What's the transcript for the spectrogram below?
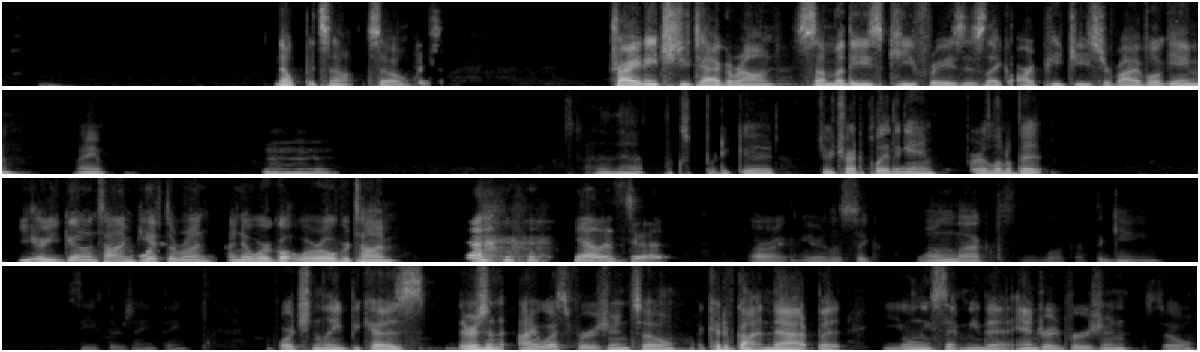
Nope, it's not. So try an H2 tag around some of these key phrases like RPG survival game, right? Mm-hmm. Other than that, looks pretty good. Should we try to play the game for a little bit? You, are you good on time? Do you have to run? I know we're go- we're over time. yeah, let's do it. All right, here. Let's take one last look at the game. See if there's anything unfortunately, because there's an iOS version, so I could have gotten that, but he only sent me the Android version, so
